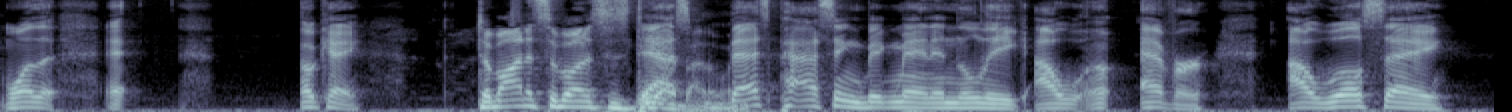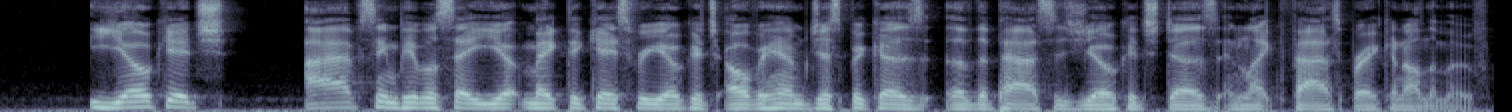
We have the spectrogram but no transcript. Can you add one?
one of the. eh, Okay, Domantas Sabonis' dad, yes, by the way. best passing big man in the league I ever. I will say, Jokic. I have seen people say make the case for Jokic over him just because of the passes Jokic does and like fast breaking on the move.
